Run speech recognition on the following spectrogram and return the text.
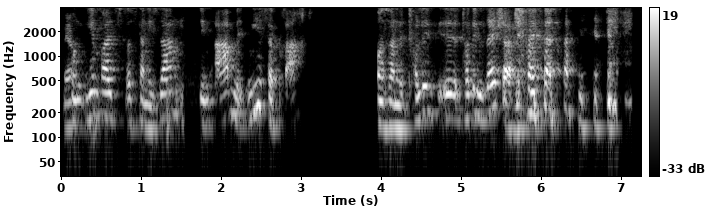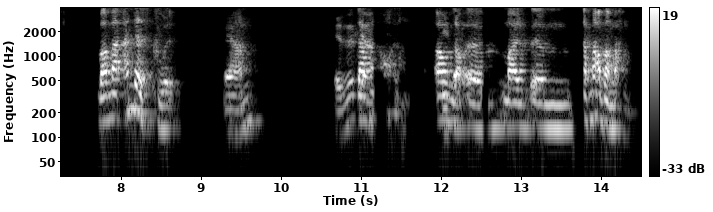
Ja. Und jedenfalls, was kann ich sagen? Ich habe den Abend mit mir verbracht und es war eine tolle, äh, tolle Gesellschaft. war mal anders cool. Ja. Es ist Darf ja, man auch, auch äh, mal, ähm, darf man auch mal machen.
